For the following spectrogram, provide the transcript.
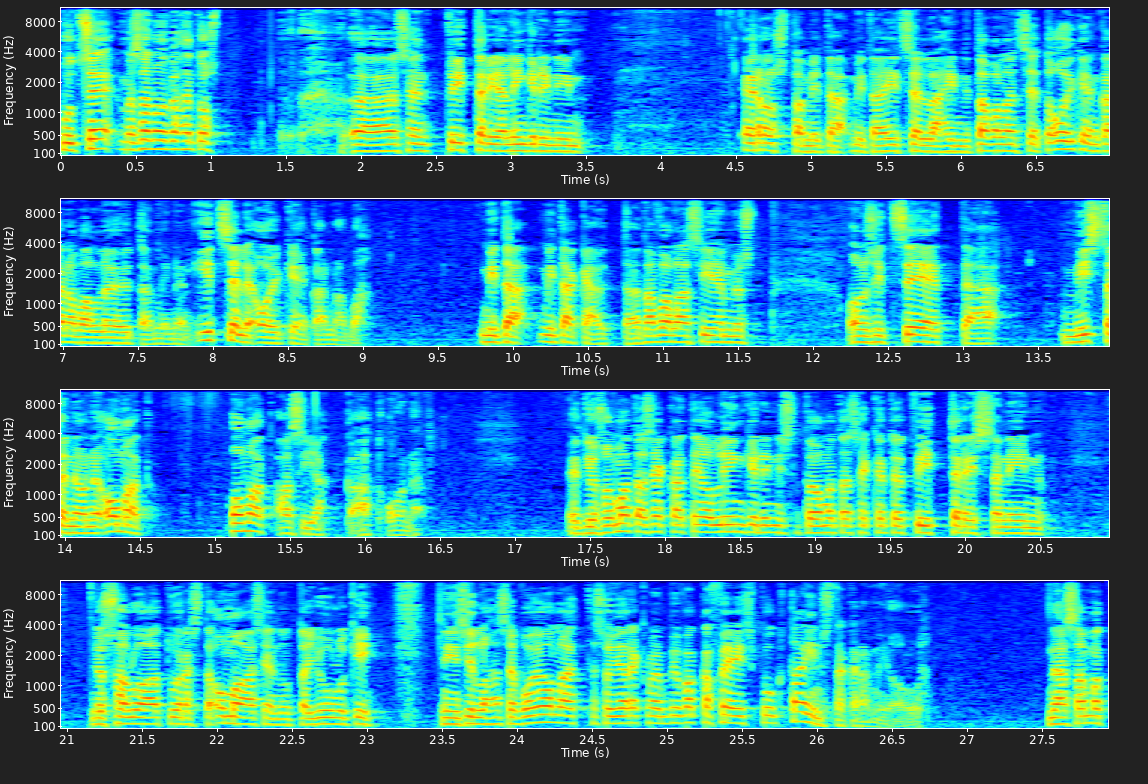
Mutta se, mä sanoin vähän tuosta sen Twitterin ja LinkedInin erosta, mitä, mitä itse lähin, niin tavallaan se, että oikean kanavan löytäminen, itselle oikea kanava, mitä, mitä käyttää. Tavallaan siihen myös on sitten se, että missä ne on ne omat, omat asiakkaat on. Et jos omat asiakkaat ei ole LinkedInissä tai omat asiakkaat ei ole Twitterissä, niin jos haluaa tuoda sitä omaa asiantunta julki, niin silloinhan se voi olla, että se on järkevämpi vaikka Facebook tai Instagrami olla. Nämä samat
